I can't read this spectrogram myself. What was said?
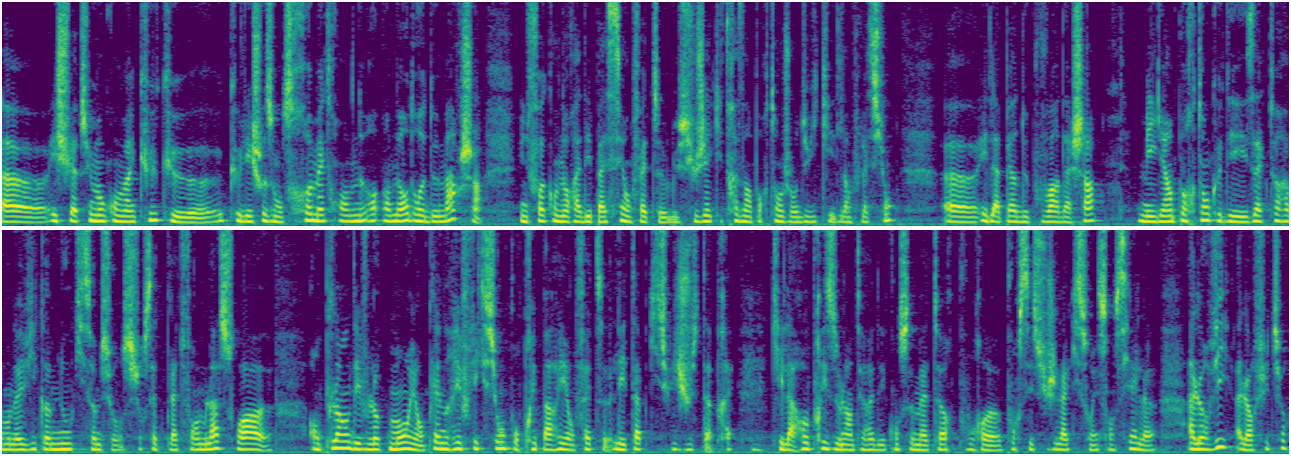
et je suis absolument convaincue que, que les choses vont se remettre en, ordre de marche une fois qu'on aura dépassé en fait le sujet qui est très important aujourd'hui, qui est de l'inflation. Euh, et de la perte de pouvoir d'achat. Mais il est important que des acteurs, à mon avis, comme nous, qui sommes sur, sur cette plateforme-là, soient euh, en plein développement et en pleine réflexion pour préparer en fait l'étape qui suit juste après, qui est la reprise de l'intérêt des consommateurs pour, euh, pour ces sujets-là qui sont essentiels à leur vie, à leur futur.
